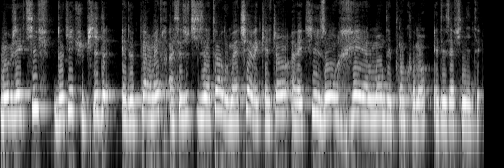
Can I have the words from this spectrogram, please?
L'objectif d'OkCupid est de permettre à ses utilisateurs de matcher avec quelqu'un avec qui ils ont réellement des points communs et des affinités.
